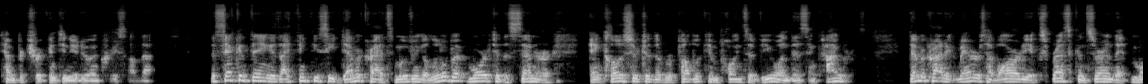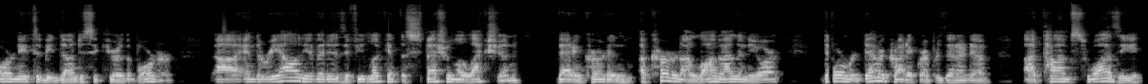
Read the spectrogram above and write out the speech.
temperature continue to increase on that. The second thing is I think you see Democrats moving a little bit more to the center and closer to the Republican points of view on this in Congress. Democratic mayors have already expressed concern that more needs to be done to secure the border. Uh, and the reality of it is, if you look at the special election that occurred, in, occurred on Long Island, New York, the former Democratic representative uh, Tom Suozzi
